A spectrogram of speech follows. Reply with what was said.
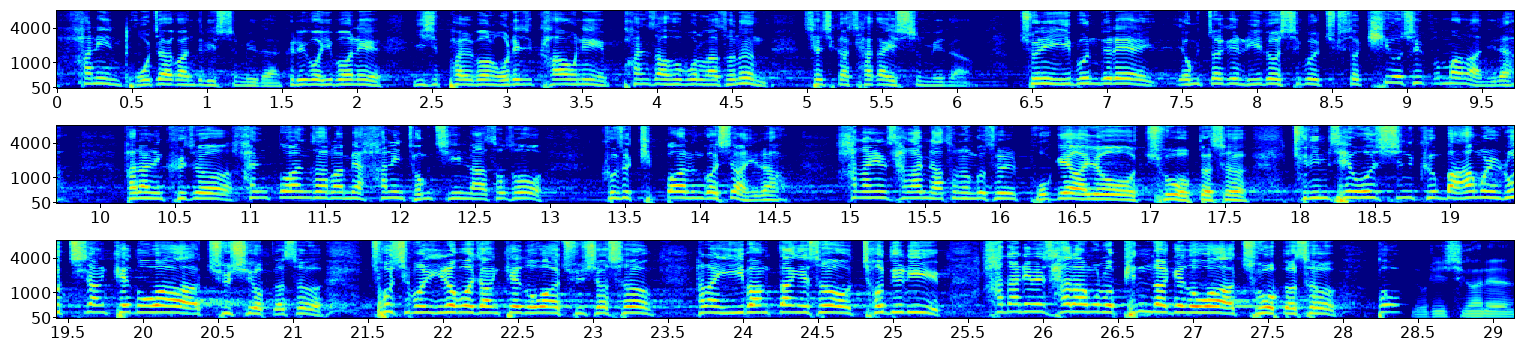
한인 보좌관들이 있습니다. 그리고 이번에 28번 오렌지 카운티 판사 후보로 나서는 제시카 차가 있습니다. 주님 이분들의 영적인 리더십을 주셔서 키워줄 뿐만 아니라 하나님 그저 한또한 사람의 한인 정치인이 나서서 그것을 기뻐하는 것이 아니라 하나님 사람이 나서는 것을 보게 하여 주옵소서 주님 세워주신 그 마음을 놓지 않게 도와 주시옵소서 초심을 잃어버지 않게 도와 주셔서 하나님 이방 땅에서 저들이 하나님의 사람으로 빛나게 도와 주옵소서 또 우리 이 시간에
